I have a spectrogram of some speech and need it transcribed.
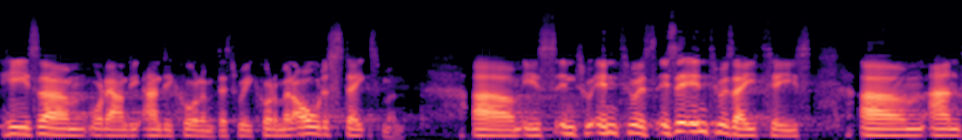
he's, um, what Andy, Andy called him this week, called him an older statesman. Um, he's into, into his, is it into his 80s, um, and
